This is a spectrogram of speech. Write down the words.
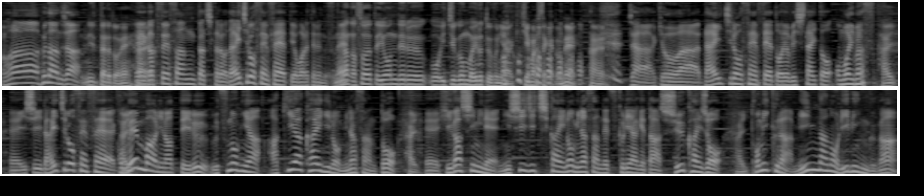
わあ普段じゃ言ったらとね、えーはい、学生さんたちからは大一郎先生って呼ばれてるんですね。なんかそうやって呼んでるこう一軍もいるというふうには 聞きましたけどね。はい。じゃあ今日は大一郎先生とお呼びしたいと思います。はい。えー、石井大一郎先生、こうメンバーになっている宇都宮空き家会議の皆さんと、はい、えー、東峰西自治会の皆さんで作り上げた集会場、はい、富倉みんなのリビングが。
